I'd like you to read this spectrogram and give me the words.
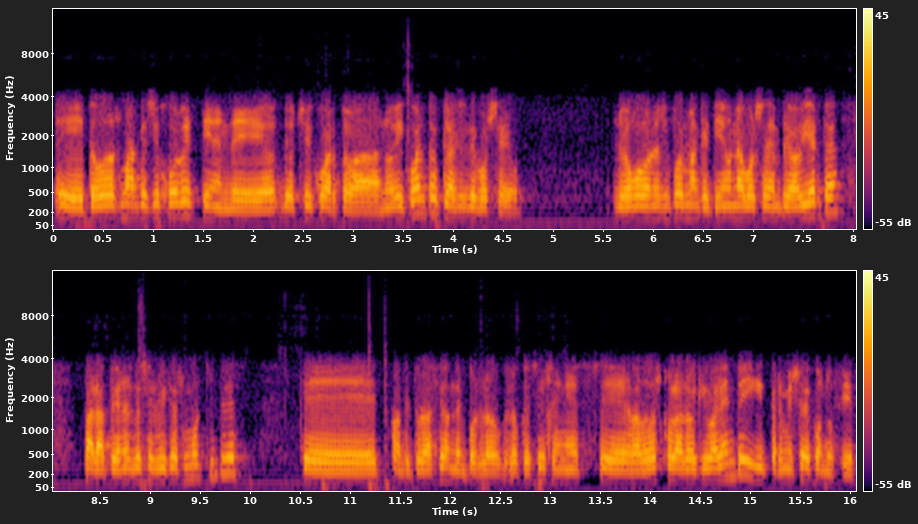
eh, todos los martes y jueves tienen de, de 8 y cuarto a 9 y cuarto clases de boxeo. Luego nos informan que tienen una bolsa de empleo abierta para peones de servicios múltiples que con titulación de pues lo, lo que exigen es eh, graduado escolar o equivalente y permiso de conducir.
